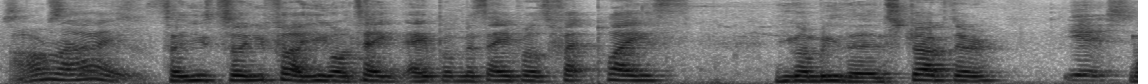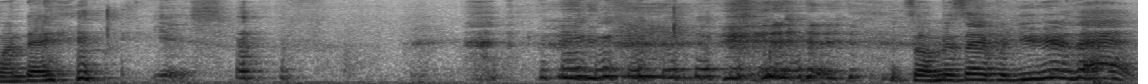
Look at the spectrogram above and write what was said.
some All right. stuff. So you so you feel like you're gonna take April Miss April's place? You're gonna be the instructor Yes. one day. Yes. so Miss April, you hear that?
